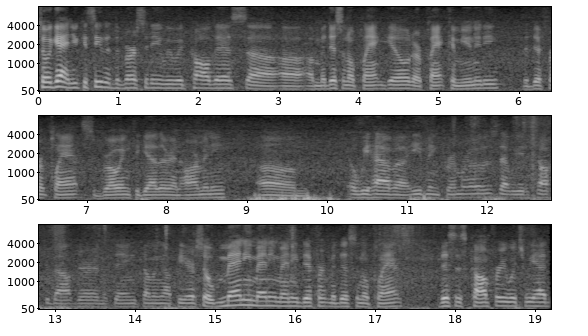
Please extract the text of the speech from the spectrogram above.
so again, you can see the diversity. We would call this uh, a, a medicinal plant guild or plant community the different plants growing together in harmony. Um, we have uh, evening primrose that we had talked about during the thing coming up here. So many, many, many different medicinal plants. This is comfrey, which we had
